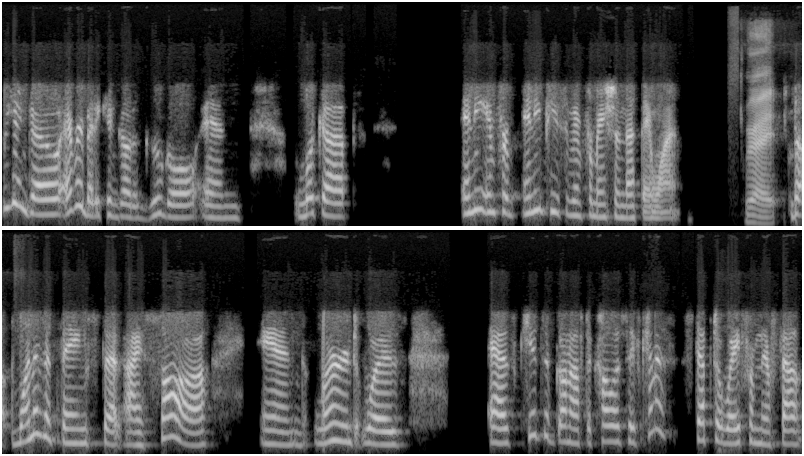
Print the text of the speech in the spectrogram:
We can go, everybody can go to Google and look up any info, any piece of information that they want. Right. But one of the things that I saw and learned was as kids have gone off to college, they've kind of stepped away from their fa-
